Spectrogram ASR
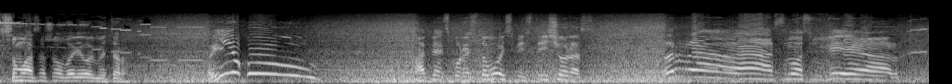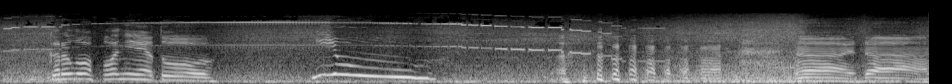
С ума сошел вариометр. Юху! Опять скорость 180, и еще раз. Раз! Нос вверх! Крыло в планету! Ю! Ай, да.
